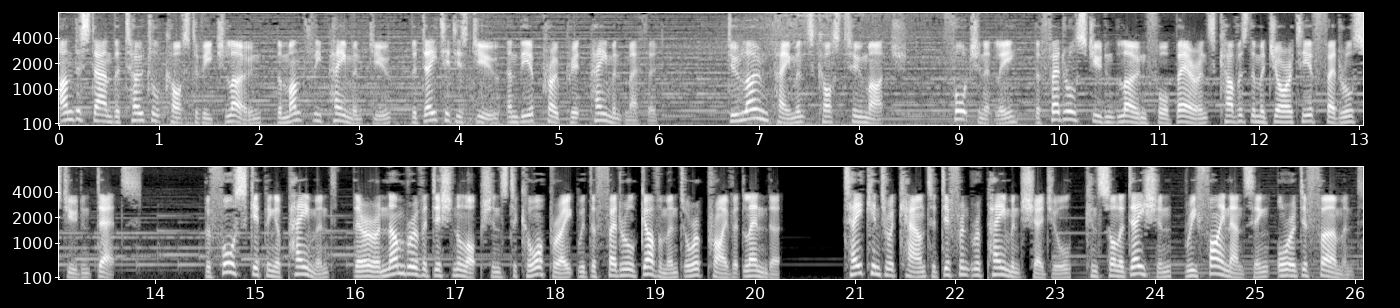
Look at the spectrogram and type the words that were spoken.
Understand the total cost of each loan, the monthly payment due, the date it is due, and the appropriate payment method. Do loan payments cost too much? Fortunately, the federal student loan forbearance covers the majority of federal student debts. Before skipping a payment, there are a number of additional options to cooperate with the federal government or a private lender. Take into account a different repayment schedule, consolidation, refinancing, or a deferment.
